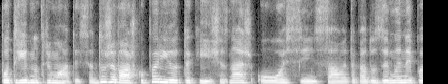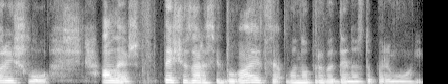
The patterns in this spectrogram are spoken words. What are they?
потрібно триматися. Дуже важко. Період такий, ще знаєш, осінь, саме така до зими не перейшло. Але ж те, що зараз відбувається, воно приведе нас до перемоги.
